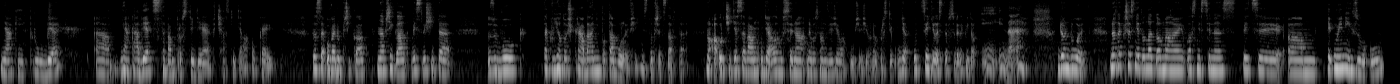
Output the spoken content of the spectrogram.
nějaký průběh, um, nějaká věc se vám prostě děje v části těla, OK. Zase uvedu příklad. Například vy slyšíte zvuk takového to škrábání po tabuli. Všichni si to představte. No a určitě se vám udělala husina, nebo se vám zježila kůže, že jo? No prostě uděla, ucítili jste v sobě takový to i ne, don't do it. No tak přesně tohle to mají vlastně synestici um, i u jiných zvuků.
